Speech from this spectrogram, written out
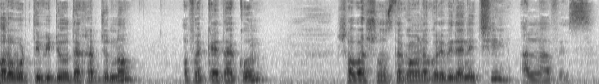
পরবর্তী ভিডিও দেখার জন্য অপেক্ষায় থাকুন। সবার সুস্থ কামনা করে বিদায় নিচ্ছি। আল্লাহ হাফেজ।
